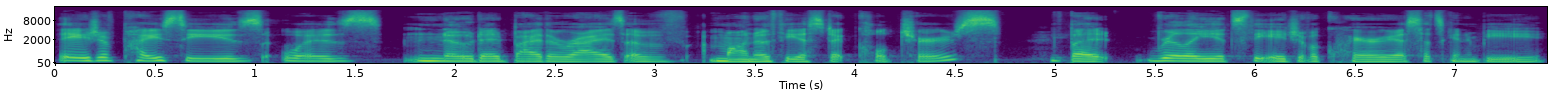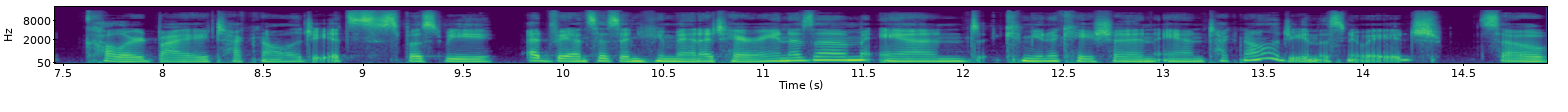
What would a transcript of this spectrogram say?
The age of Pisces was noted by the rise of monotheistic cultures, but really it's the age of Aquarius that's going to be colored by technology. It's supposed to be advances in humanitarianism and communication and technology in this new age. So,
